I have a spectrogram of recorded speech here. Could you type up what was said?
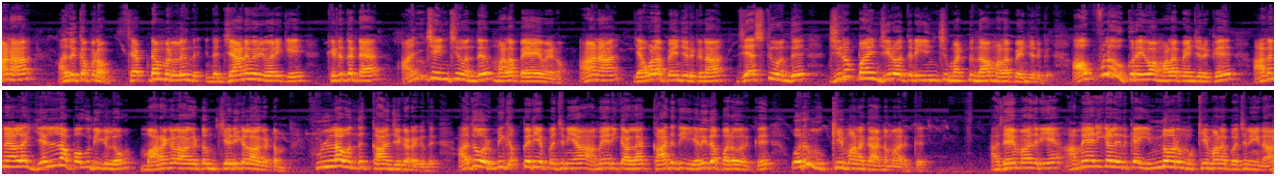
ஆனால் அதுக்கப்புறம் செப்டம்பர்லேருந்து இந்த ஜனவரி வரைக்கும் கிட்டத்தட்ட அஞ்சு இன்ச்சு வந்து மழை பெய்ய வேணும். ஆனால் எவ்வளோ பெஞ்சிருக்குன்னா ஜஸ்ட் வந்து zero point zero three inch மட்டும்தான் மழை பெஞ்சிருக்கு. அவ்வளோ குறைவாக மழை பெஞ்சிருக்கு. அதனால் எல்லா பகுதிகளும் மரங்களாகட்டும் செடிகளாகட்டும் ஃபுல்லாக வந்து காஞ்சு கிடக்குது. அது ஒரு மிகப்பெரிய பிரச்சனையாக அமெரிக்காவில் காட்டுதி எளித பரவருக்கு ஒரு முக்கியமான காரணமாக இருக்குது அதே மாதிரியே அமெரிக்காவில் இருக்க இன்னொரு முக்கியமான பிரச்சனைனா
